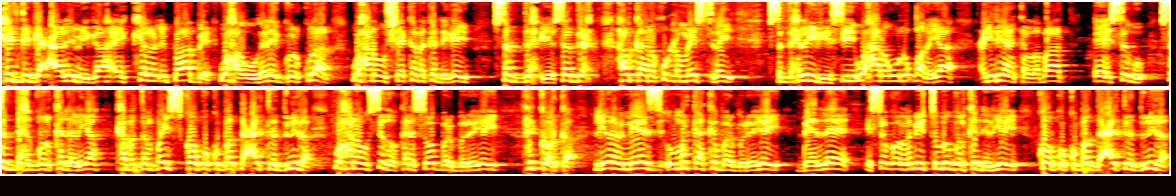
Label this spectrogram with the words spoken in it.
xidiga caalamiga ah ee kelon imbabe waxa uu helay goolkulaad waxaana uu sheekada ka dhigay saddex iyo saddex halkaana ku dhammaystiray saddexleydiisii waxaana uu noqonayaa ciyaaryahanka labaad ee isagu saddex gool ka dhaliya kaba dambays koobka kubadda cagta dunida. Waxaana uu sidoo kale soo barbareeyey rikoorka. Leonel messi uu markaa ka barbareeyey bele isagoo labiyo toban gool ka dheliyey koobka kubadda cagta dunida.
